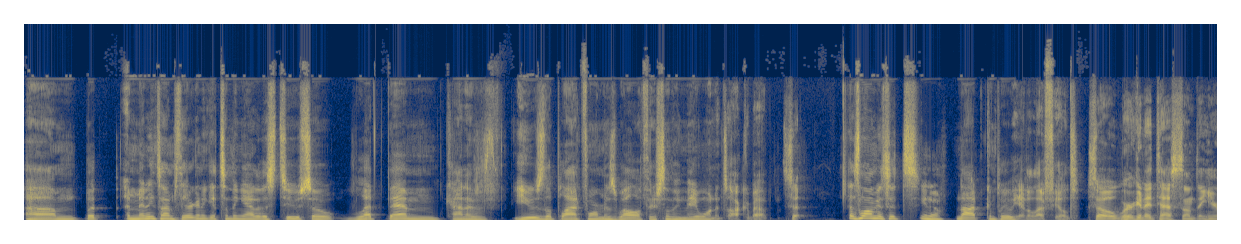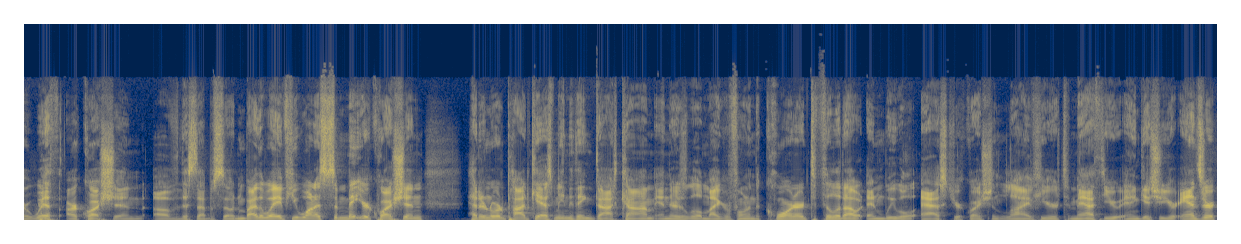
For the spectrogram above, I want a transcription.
Um, but many times they're going to get something out of this too. So let them kind of use the platform as well if there's something they want to talk about. So as long as it's you know not completely out of left field. So we're gonna test something here with our question of this episode. And by the way, if you want to submit your question, head on over to podcastmeanything.com and there's a little microphone in the corner to fill it out, and we will ask your question live here to Matthew and get you your answer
